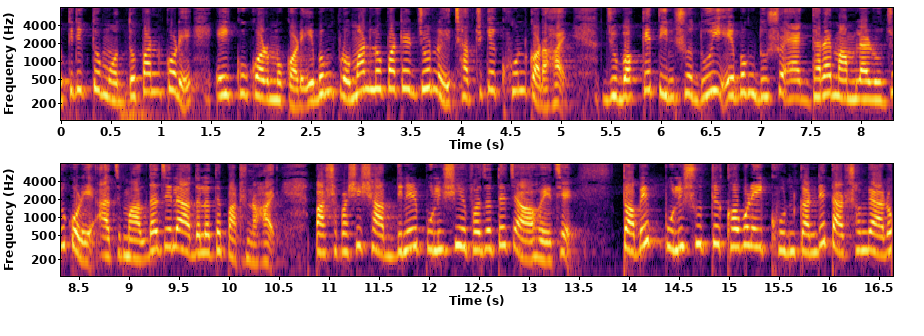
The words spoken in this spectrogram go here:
অতিরিক্ত মদ্যপান করে এই কুকর্ম করে এবং প্রমাণ লোপাটের জন্যই ছাত্রীকে খুন করা হয়। যুবককে তিনশো দুই এবং দুশো এক ধারায় মামলা রুজু করে আজ মালদা জেলা আদালতে পাঠানো হয়। পাশাপাশি সাত দিনের পুলিশি হেফাজতে চাওয়া হয়েছে। তবে পুলিশ সূত্রে খবর, এই খুনকাণ্ডে তার সঙ্গে আরও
